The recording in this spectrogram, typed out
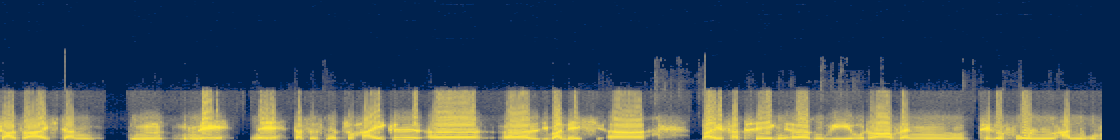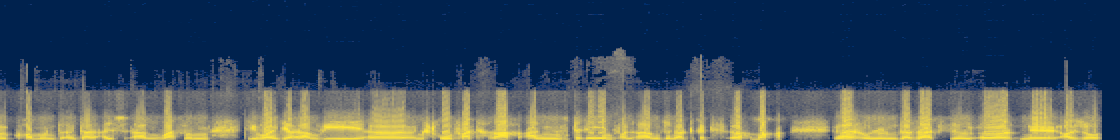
da sage ich dann, "N- nee, nee, das ist mir zu heikel, äh, lieber nicht. Bei Verträgen irgendwie oder wenn Telefonanrufe kommen und, äh, da ist irgendwas und die wollen ja irgendwie äh, einen Stromvertrag andrehen von irgendeiner Drittfirma. Ja, und da sagst du, äh, nee, also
